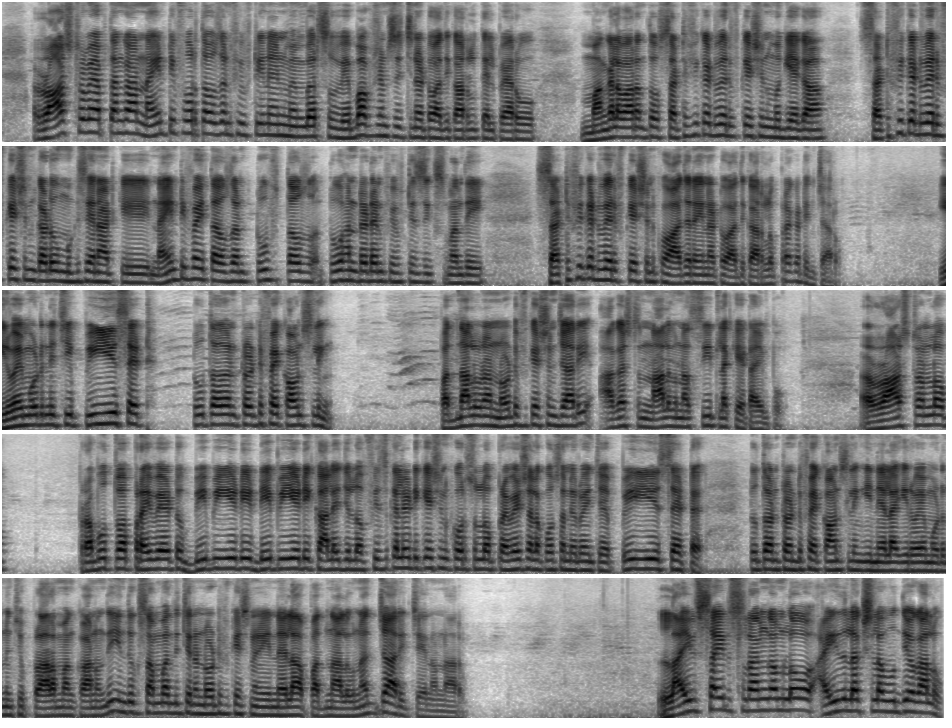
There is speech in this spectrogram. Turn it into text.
రాష్ట్ర వ్యాప్తంగా ninety four thousand fifty nine members web options ఇచ్చినట్టు అధికారులు తెలిపారు. మంగళవారంతో సర్టిఫికేట్ వెరిఫికేషన్ ముగియగా సర్టిఫికేట్ వెరిఫికేషన్ గడువు ముగిసే నాటికి ninety five thousand two thousand two hundred and fifty six మంది సర్టిఫికేట్ వెరిఫికేషన్కు హాజరైనట్టు అధికారులు ప్రకటించారు. ఇరవై మూడు నుంచి PECET two thousand twenty five counselling పద్నాలుగున నోటిఫికేషన్ జారీ ఆగస్టు నాలుగున సీట్ల కేటాయింపు. రాష్ట్రంలో ప్రభుత్వ ప్రైవేటు బీపీఈడి డిపిఈడి కాలేజీలో ఫిజికల్ ఎడ్యుకేషన్ కోర్సుల్లో ప్రవేశాల కోసం నిర్వహించే PECET two thousand twenty five counselling ఈ నెల ఇరవై మూడు నుంచి ప్రారంభం కానుంది. ఇందుకు సంబంధించిన నోటిఫికేషన్ ఈ నెల పద్నాలుగున జారీ చేయనున్నారు. లైఫ్ సైన్స్ రంగంలో ఐదు లక్షల ఉద్యోగాలు.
